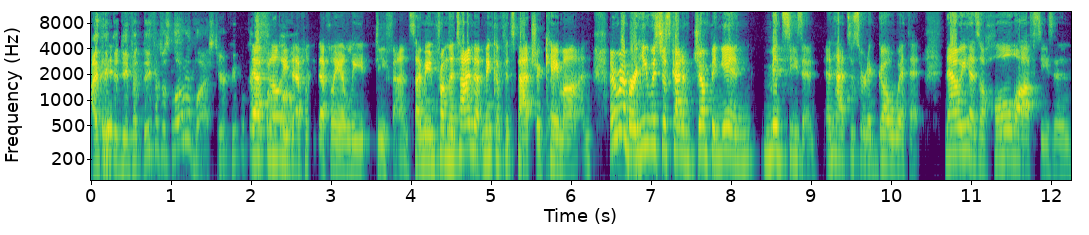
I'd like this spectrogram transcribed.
I think the defense defense was loaded last year. People definitely, definitely, definitely elite defense. I mean, from the time that Minkah Fitzpatrick came on, and remember he was just kind of jumping in mid-season and had to sort of go with it. Now he has a whole off season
